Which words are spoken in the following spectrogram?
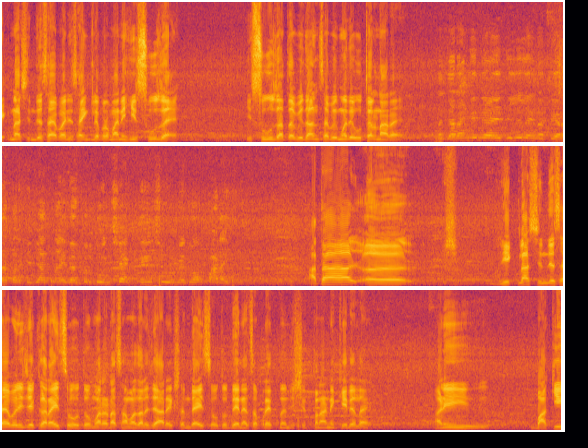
एकनाथ शिंदे साहेबांनी सांगितल्याप्रमाणे ही सूज आहे. ही सूज आता विधानसभेमध्ये उतरणार आहे. दिलेलं आहे ना तेरा तारखेच्या आत नाही झालं तर दोनशे अठ्ठ्याऐंशी उमेदवार पाडायचे. आता एकनाथ शिंदे साहेबांनी जे करायचं होतं मराठा समाजाला जे आरक्षण द्यायचं होतं देण्याचा प्रयत्न निश्चितपणाने केलेला आहे. आणि बाकी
